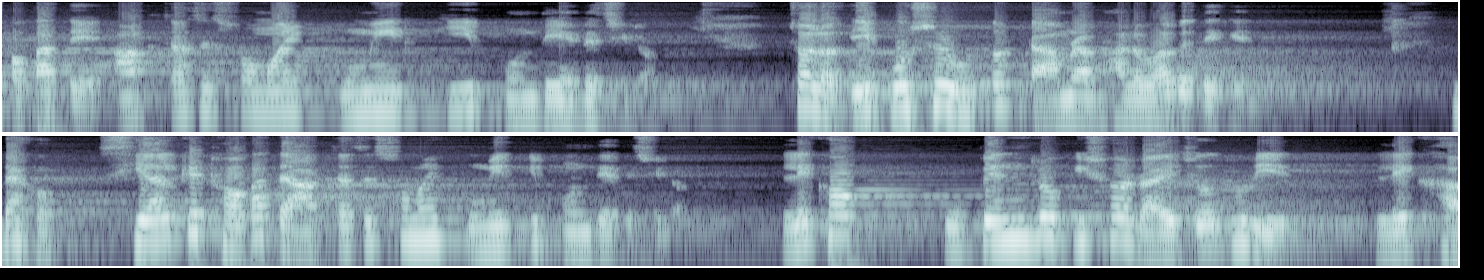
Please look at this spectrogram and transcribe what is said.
ঠকাতে আখ চাষের সময় কুমির কি ফন্দি এঁটেছিল চলো এই প্রশ্নের উত্তরটা আমরা ভালোভাবে দেখে নিই। দেখো, শিয়ালকে ঠকাতে আখ সময় কুমির কি ফন্দি এঁটেছিল লেখক উপেন্দ্র কিশোর রায়চৌধুরীর লেখা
